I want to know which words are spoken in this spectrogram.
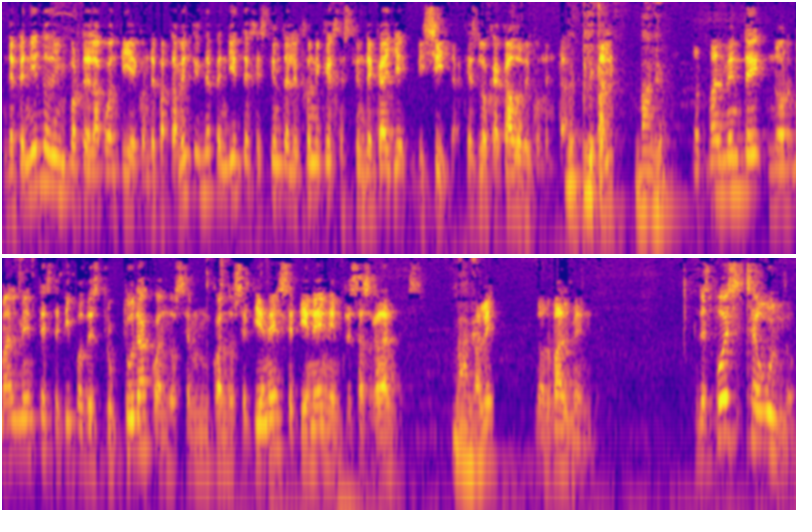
Dependiendo del importe de la cuantía y con departamento independiente, gestión telefónica y gestión de calle, visita, que es lo que acabo de comentar. ¿vale? vale. Normalmente, normalmente este tipo de estructura, cuando se, cuando se tiene, se tiene en empresas grandes. Vale. ¿vale? Normalmente. Después, segundo,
